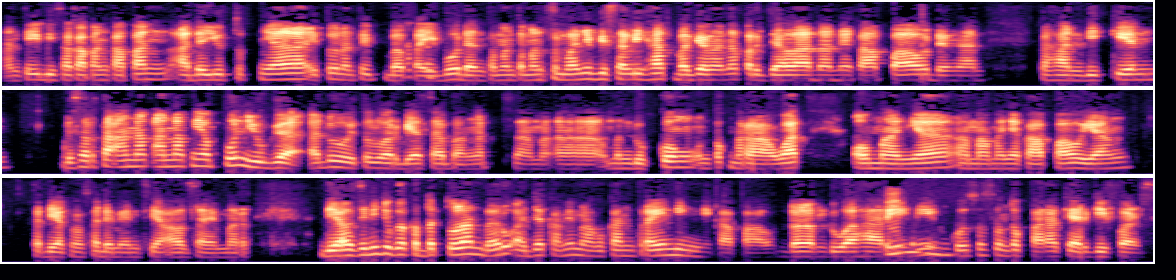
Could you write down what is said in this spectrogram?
nanti bisa kapan-kapan ada YouTube-nya itu nanti Bapak Ibu dan teman-teman semuanya bisa lihat bagaimana perjalanannya Kapau dengan Kehandikin beserta anak-anaknya pun juga aduh itu luar biasa banget sama uh, mendukung untuk merawat omanya uh, mamanya kapau yang terdiagnosa demensia Alzheimer. Di Alz ini juga kebetulan baru aja kami melakukan training di kapal dalam dua hari hmm. ini khusus untuk para caregivers.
